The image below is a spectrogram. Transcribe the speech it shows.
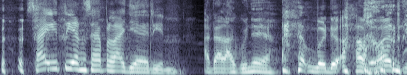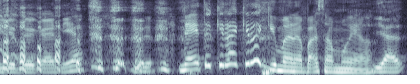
saya itu yang saya pelajarin. ada lagunya ya bodoh amat gitu kan ya. Nah itu kira-kira gimana Pak Samuel? Ya,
